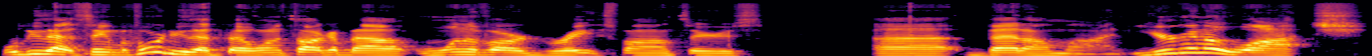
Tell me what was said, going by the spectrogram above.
We'll do that soon. Before we do that, though, I want to talk about one of our great sponsors, uh, Bet Online. You're going to watch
